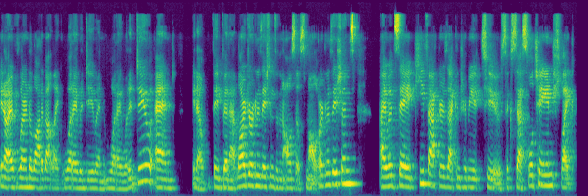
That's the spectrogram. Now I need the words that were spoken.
you know, I've learned a lot about like what I would do and what I wouldn't do. And, you know, they've been at large organizations and then also small organizations. I would say key factors that contribute to successful change, like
